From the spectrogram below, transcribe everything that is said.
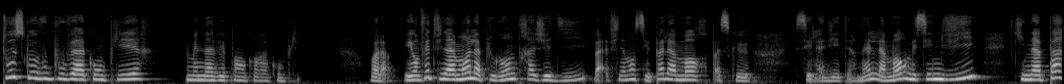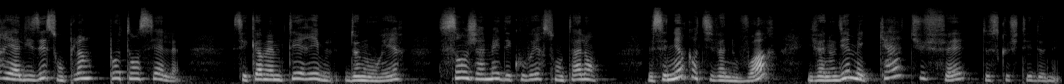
Tout ce que vous pouvez accomplir, mais n'avez pas encore accompli. Voilà. Et en fait, finalement, la plus grande tragédie, bah, finalement, c'est pas la mort, parce que c'est la vie éternelle, la mort, mais c'est une vie qui n'a pas réalisé son plein potentiel. C'est quand même terrible de mourir sans jamais découvrir son talent. Le Seigneur, quand il va nous voir, il va nous dire, mais qu'as-tu fait de ce que je t'ai donné?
